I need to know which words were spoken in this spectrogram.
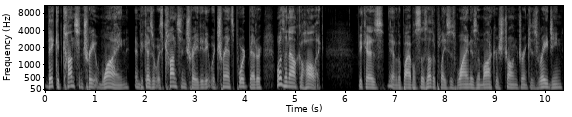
they could concentrate wine, and because it was concentrated, it would transport better. It wasn't alcoholic, because you know the Bible says other places, wine is a mocker, strong drink is raging,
